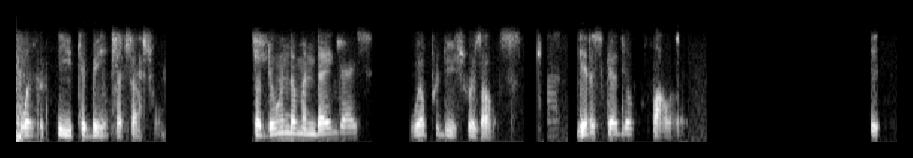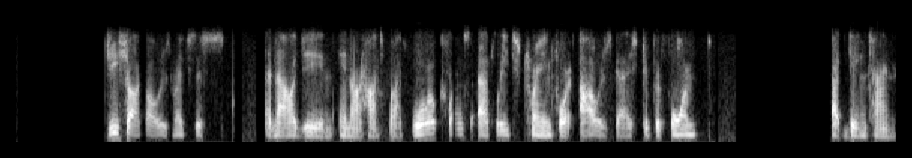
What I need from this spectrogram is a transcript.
was the key to being successful. So doing the mundane, guys, will produce results. Get a schedule, follow it. it G-Shot always makes this analogy in, in our hotspots. World-class athletes train for hours, guys, to perform at game times.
